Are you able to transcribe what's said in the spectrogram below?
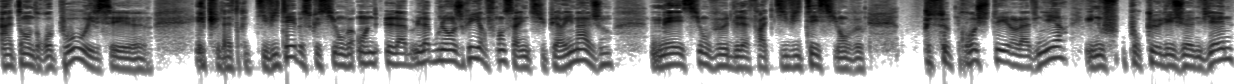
un, temps de repos, et c'est, euh, et puis l'attractivité, parce que si on, on la, la, boulangerie en France a une super image, hein, mais si on veut de l'attractivité, si on veut se projeter dans l'avenir, pour que les jeunes viennent,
